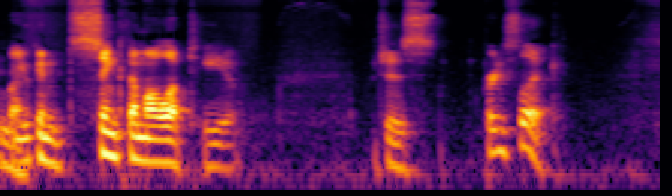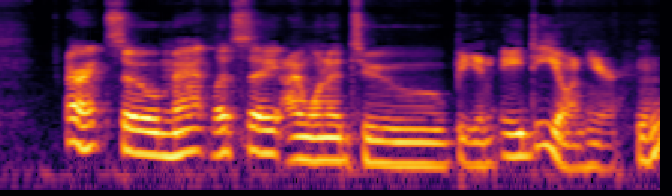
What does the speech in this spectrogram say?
Right. You can sync them all up to you, which is pretty slick. All right, so Matt, let's say I wanted to be an AD on here. Mm-hmm.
